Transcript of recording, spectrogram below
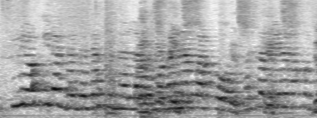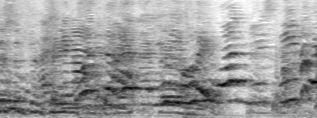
Sige, okay lang, dadagan ko na lang. It's- ako. Basta meron it's ako just. What the heck? We only one newspaper!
